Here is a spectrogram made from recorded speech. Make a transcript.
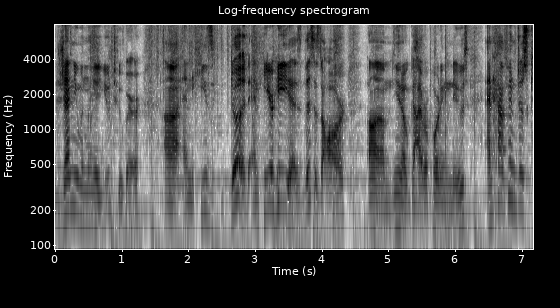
genuinely a YouTuber. Uh, and he's good. And here he is. This is our um you know guy reporting the news. And have him just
